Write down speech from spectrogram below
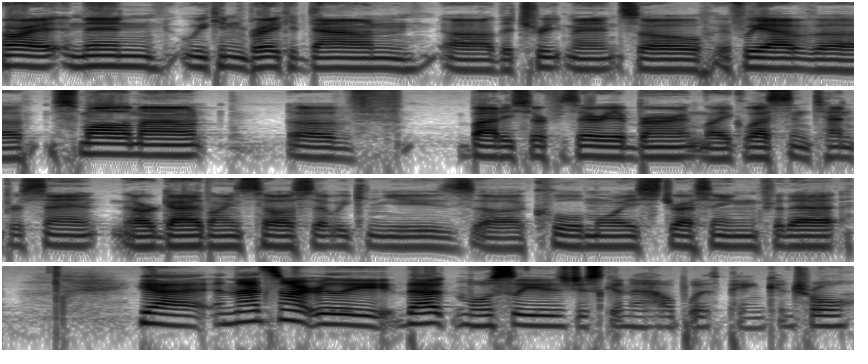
All right, and then we can break it down uh, the treatment. So if we have a small amount of body surface area burnt, like less than 10%, our guidelines tell us that we can use uh, cool, moist dressing for that. Yeah, and that's not really that. Mostly is just going to help with pain control.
